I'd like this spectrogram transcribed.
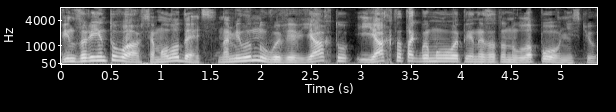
Він зорієнтувався, молодець, на мілину вивів яхту, і яхта, так би мовити, не затонула повністю.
